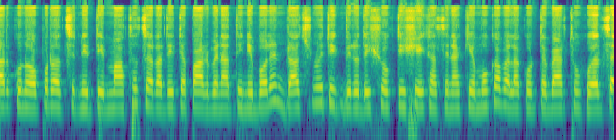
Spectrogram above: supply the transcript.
আর কোনো অপরাজনীতি মাথাচাড়া দিতে পারবে না, তিনি বলেন, রাজনৈতিক বিরোধী শক্তি শেখ হাসিনাকে মোকাবেলা করতে ব্যর্থ হয়েছে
